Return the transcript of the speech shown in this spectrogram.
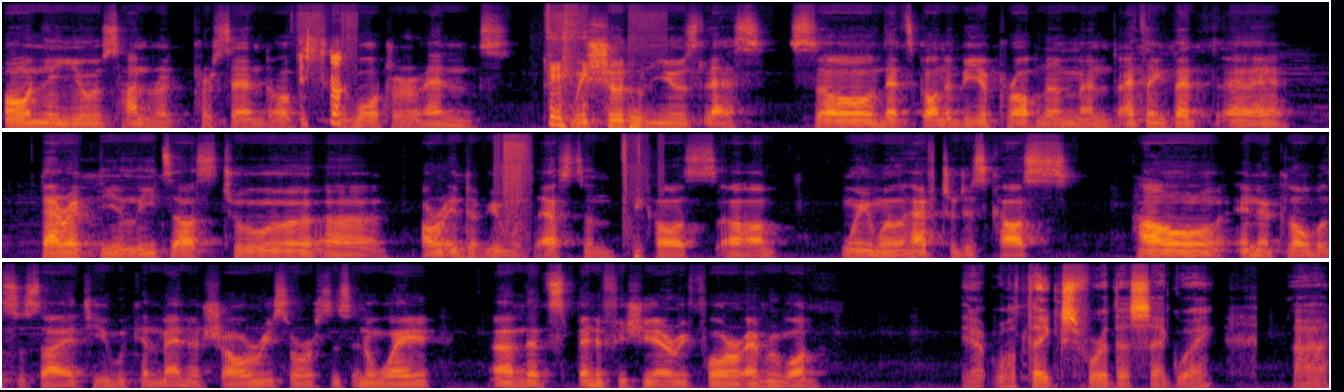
only use 100% of the water and we should use less so that's going to be a problem and i think that uh, directly leads us to uh, our interview with Eston because um, we will have to discuss how, in a global society, we can manage our resources in a way um, that's beneficiary for everyone. Yeah, well, thanks for the segue. Uh,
